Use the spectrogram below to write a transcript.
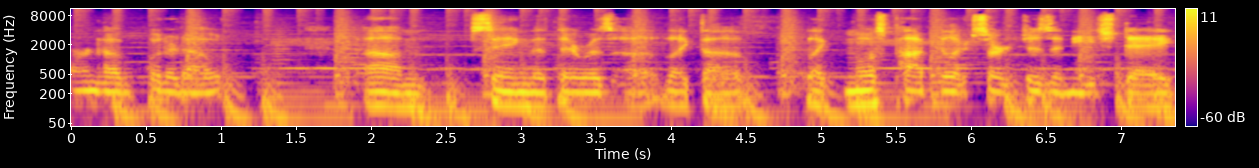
Pornhub put it out, um, saying that there was a, like the like most popular searches in each day,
